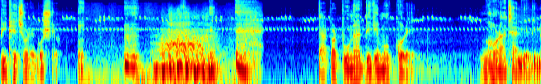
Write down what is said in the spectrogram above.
পিঠে চড়ে বসল। তারপর পুনার দিকে মুখ করে ঘোড়া চালিয়ে দিল।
